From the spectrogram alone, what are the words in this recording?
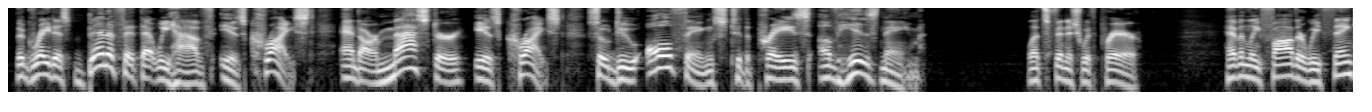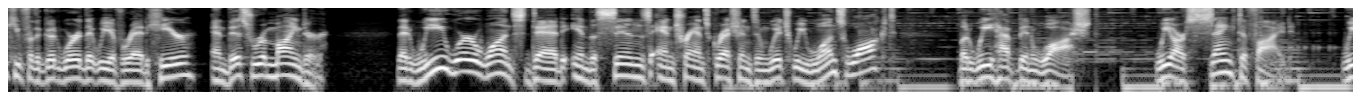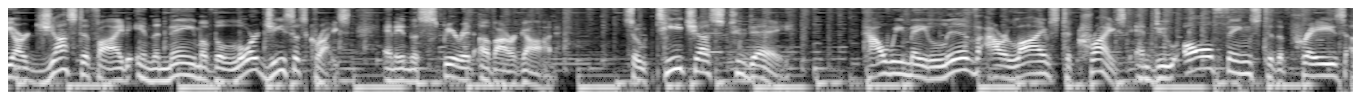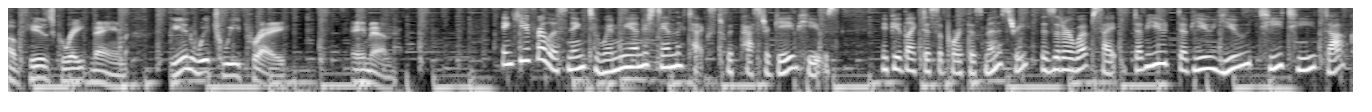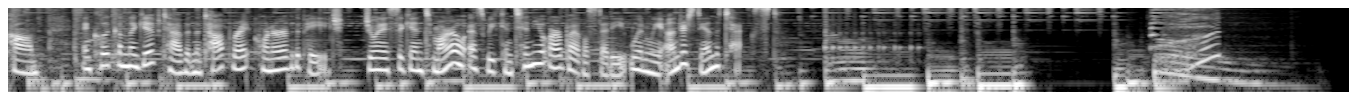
The greatest benefit that we have is Christ, and our master is Christ. So do all things to the praise of his name. Let's finish with prayer. Heavenly Father, we thank you for the good word that we have read here and this reminder that we were once dead in the sins and transgressions in which we once walked, but we have been washed. We are sanctified we are justified in the name of the Lord Jesus Christ and in the Spirit of our God. So teach us today how we may live our lives to Christ and do all things to the praise of His great name, in which we pray. Amen. Thank you for listening to When We Understand the Text with Pastor Gabe Hughes. If you'd like to support this ministry, visit our website, wwutt.com and click on the Give tab in the top right corner of the page. Join us again tomorrow as we continue our Bible study when we understand the text.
